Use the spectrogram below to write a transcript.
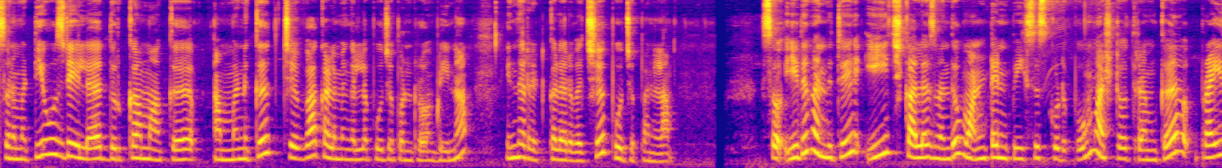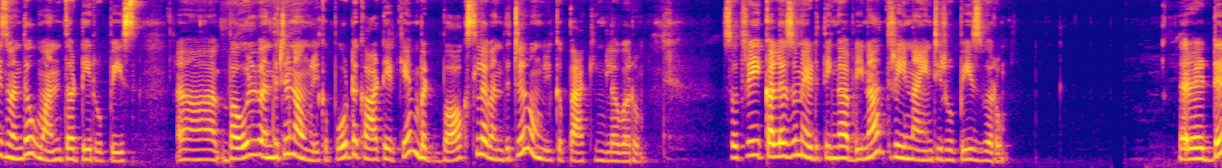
ஸோ நம்ம டியூஸ்டேயில் துர்காமாக்கு அம்மனுக்கு செவ்வாய்க்கிழமைகளில் பூஜை பண்ணுறோம் அப்படின்னா இந்த ரெட் கலர் வச்சு பூஜை பண்ணலாம். ஸோ இது வந்துட்டு ஈச் கலர்ஸ் வந்து ஒன் டென் பீசஸ் கொடுப்போம். அஷ்டோத்திரம்க்கு ப்ரைஸ் வந்து ஒன் தேர்ட்டி ருபீஸ் பவுல் வந்துட்டு நான் உங்களுக்கு போட்டு காட்டியிருக்கேன். பட் பாக்ஸில் வந்துட்டு உங்களுக்கு பேக்கிங்கில் வரும். ஸோ த்ரீ கலர்ஸும் எடுத்தீங்க அப்படின்னா த்ரீ நைன்ட்டி ருபீஸ் வரும். Red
